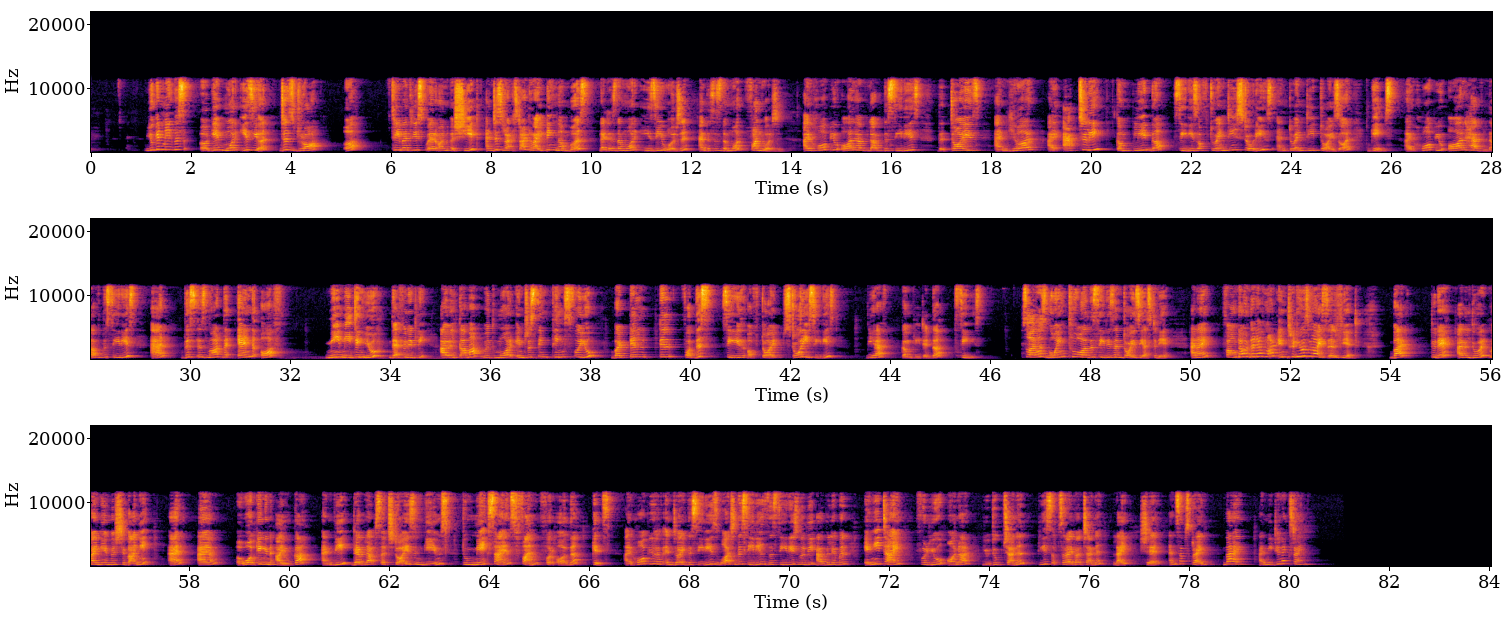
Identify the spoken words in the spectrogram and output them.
You can make this uh, game more easier. Just draw a 3 by 3 square on a sheet and just start writing numbers. That is the more easy version and this is the more fun version. I hope you all have loved the series, the toys and here I actually complete the series of 20 stories and 20 toys or games. I hope you all have loved the series and this is not the end of me meeting you. Definitely, I will come up with more interesting things for you. But till, till for this series of toy story series, we have completed the series. So I was going through all the series and toys yesterday and I found out that I have not introduced myself yet. But today I will do it. My name is Shivani and I am uh, working in Ayuka and we develop such toys and games to make science fun for all the kids. I hope you have enjoyed the series. Watch the series. The series will be available anytime for you on our YouTube channel. Please subscribe our channel, like, share and subscribe. Bye. I'll meet you next time.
